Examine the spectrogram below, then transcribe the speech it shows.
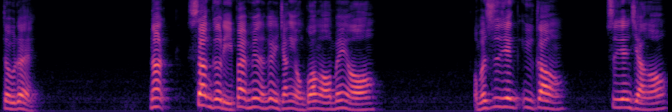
对不对？那上个礼拜没有人跟你讲永光哦，没有。我们事先预告，事先讲哦，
